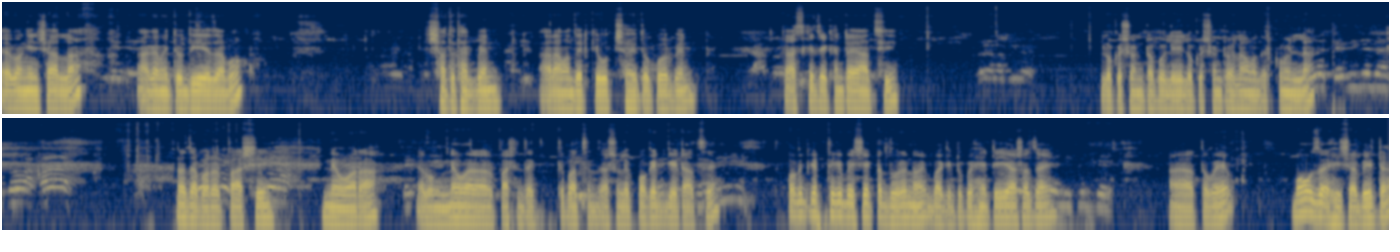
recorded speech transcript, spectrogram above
এবং ইনশাআল্লাহ আগামীতেও দিয়ে যাব। সাথে থাকবেন আর আমাদেরকে উৎসাহিত করবেন। তো আজকে যেখানটায় আছি লোকেশনটা বলি। এই লোকেশনটা হলো আমাদের কুমিল্লা। রাজাপাড়ার পাশে নেওয়ারা এবং নেওয়ারার পাশে দেখতে পাচ্ছেন যে আসলে পকেট গেট আছে। পকেট গেট থেকে বেশি একটা দূরে নয়, বাকিটুকু হেঁটেই আসা যায়। তবে মৌজা হিসাবে এটা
